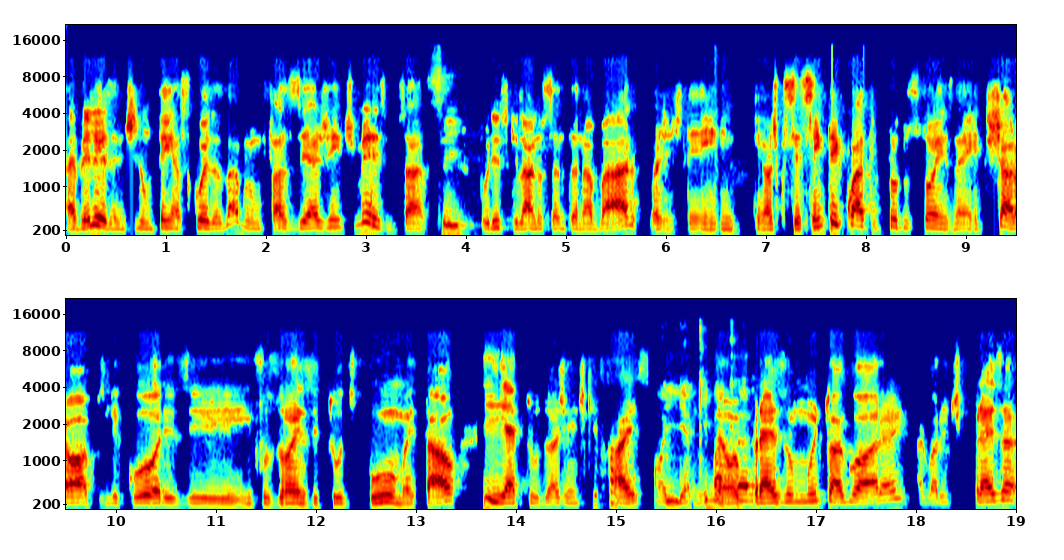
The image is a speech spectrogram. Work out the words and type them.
Aí beleza, a gente não tem as coisas lá, vamos fazer a gente mesmo, sabe? Sim. Por isso que lá no Santana Bar a gente tem, tem acho que 64 produções, né? Entre xaropes, licores e infusões e tudo, espuma e tal. E é tudo a gente que faz. Olha, que então, bacana. Então eu prezo muito agora, agora a gente preza,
